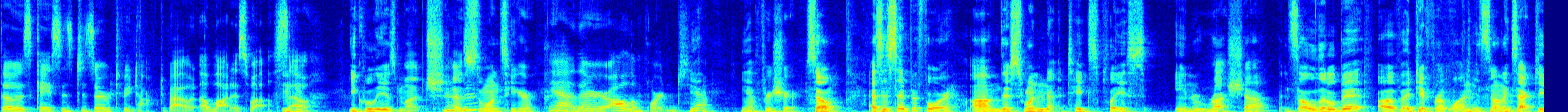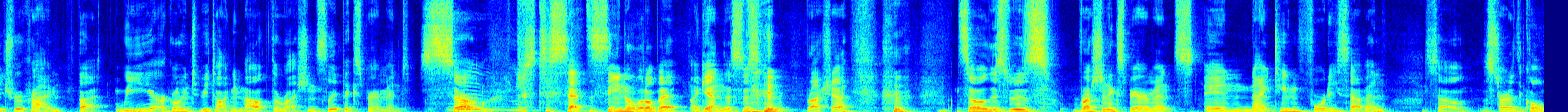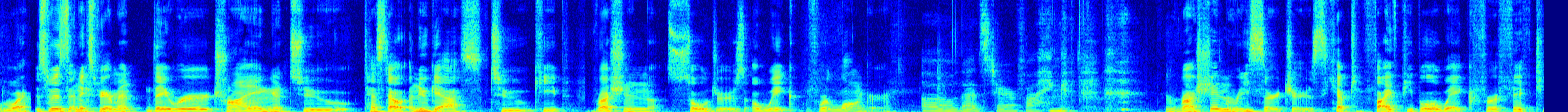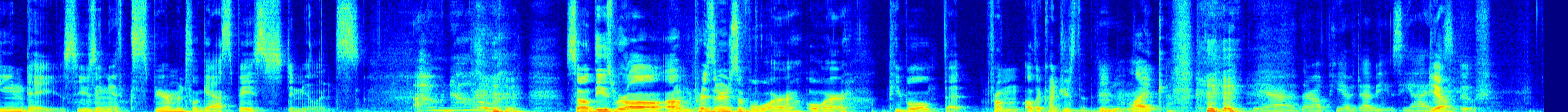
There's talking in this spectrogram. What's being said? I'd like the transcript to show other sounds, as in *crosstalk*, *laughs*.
those cases deserve to be talked about a lot as well. So, Mhm. Equally as much Mm-hmm. as the ones here. yeah, they're all important. Yeah, yeah, for sure. So, as I said before, um, this one takes place in Russia. It's a little bit of a different one. It's not exactly true crime, but we are going to be talking about the Russian sleep experiment. So, hmm. just to set the scene a little bit, again, this was in *laughs* Russia. *laughs* so, this was Russian experiments in 1947. So, the start of the Cold War. This was an experiment. They were trying to test out a new gas to keep Russian soldiers awake for longer. Oh, that's terrifying. *laughs* Russian researchers kept five people awake for 15 days using experimental gas based stimulants. oh no. *laughs* So these were all um, prisoners of war or people that from other countries that they didn't like. *laughs* yeah, they're all POWs. Yeah. Yeah. Oof.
